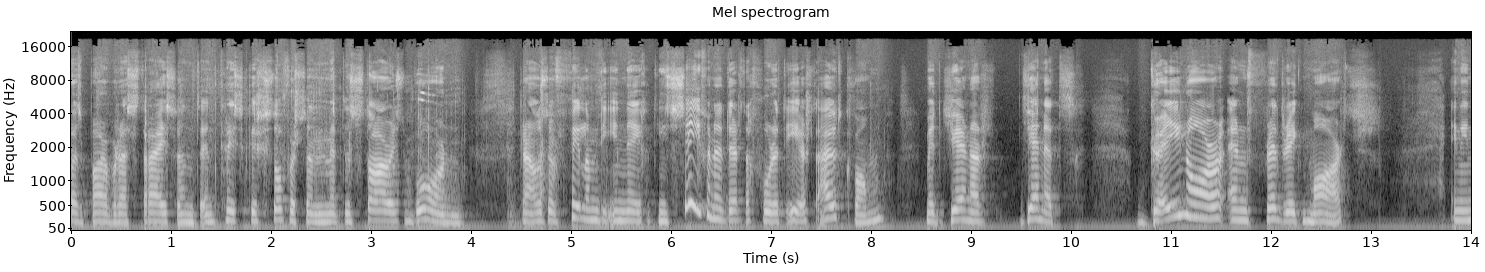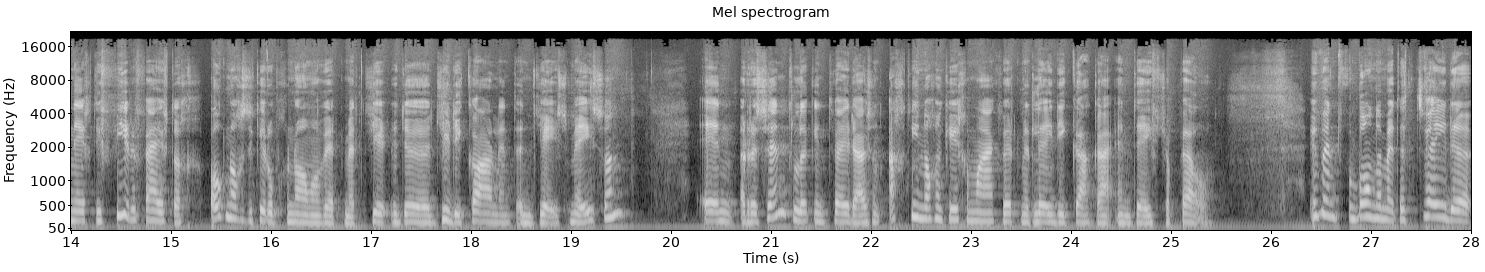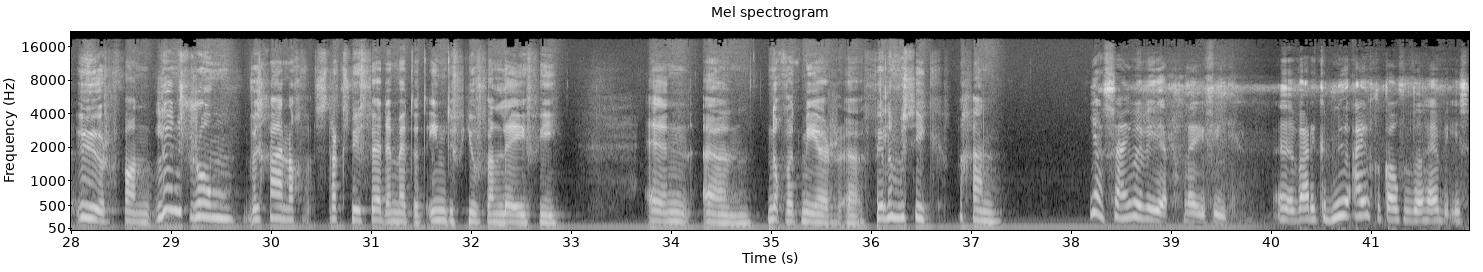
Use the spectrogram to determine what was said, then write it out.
was Barbara Streisand en Chris Christofferson met The Star is Born. Trouwens een film die in 1937 voor het eerst uitkwam... met Janet, Gaynor en Frederick March. En in 1954 ook nog eens een keer opgenomen werd... met Judy Garland en Jace Mason. En recentelijk in 2018 nog een keer gemaakt werd... met Lady Gaga en Dave Chappelle. U bent verbonden met het tweede uur van Lunchroom. We gaan nog straks weer verder met het interview van Levi. En ehm, nog wat meer eh, filmmuziek. We gaan... Ja, zijn we weer, Levi. Eh, waar ik het nu eigenlijk over wil hebben is...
